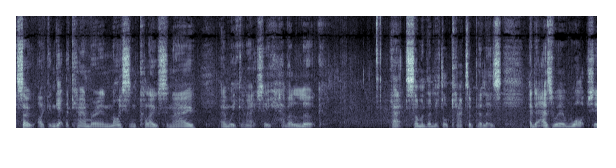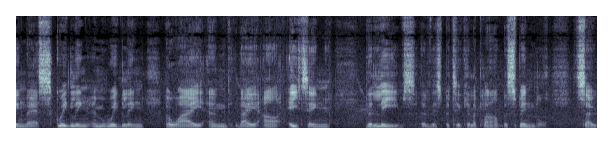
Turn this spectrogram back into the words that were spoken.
so I can get the camera in nice and close now, and we can actually have a look at some of the little caterpillars. And as we're watching they're squiggling and wiggling away and they are eating the leaves of this particular plant, the spindle. So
